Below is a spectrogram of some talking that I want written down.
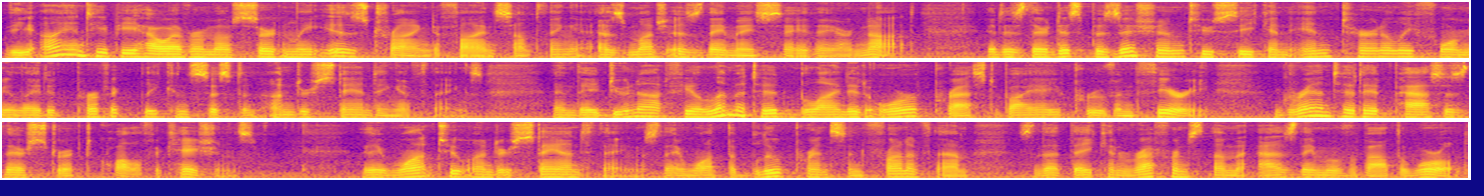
The INTP, however, most certainly is trying to find something, as much as they may say they are not. It is their disposition to seek an internally formulated, perfectly consistent understanding of things, and they do not feel limited, blinded, or oppressed by a proven theory, granted it passes their strict qualifications. They want to understand things. They want the blueprints in front of them so that they can reference them as they move about the world.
